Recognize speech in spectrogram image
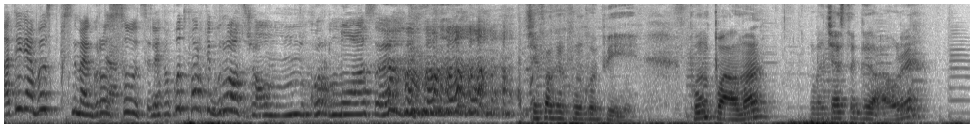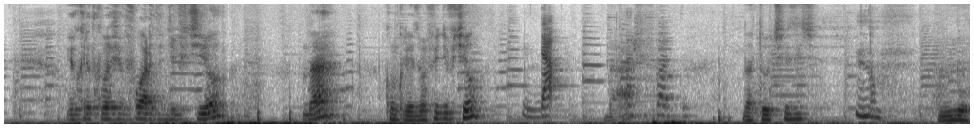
La tine am văzut puțin mai grosuț. Le-ai făcut foarte gros, așa, mm, cornoasă. Ce fac acum copiii? Pun palma la această gaură. Eu cred că va fi foarte dificil. Da? Cum crezi? Va fi dificil? Da! Da. Ar fi foarte... Dar tu ce zici? Nu. Nu.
